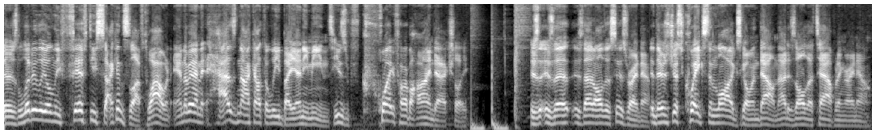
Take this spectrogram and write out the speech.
There's literally only 50 seconds left. Wow, and Anaban has not got the lead by any means. He's quite far behind, actually. Is, is that is that all this is right now? There's just quakes and logs going down. That is all that's happening right now.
